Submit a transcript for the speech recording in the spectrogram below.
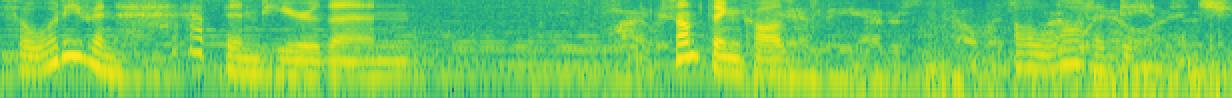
So what even happened here then? Pilot, something caused hand me Anderson's helmet, A I will lot of damage.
